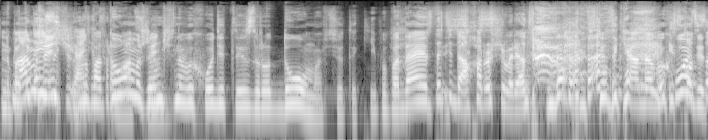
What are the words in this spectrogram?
Но потом, Надо женщ... Но потом женщина выходит из роддома все-таки и попадает... Кстати, да, хороший вариант. Да, все-таки она выходит,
